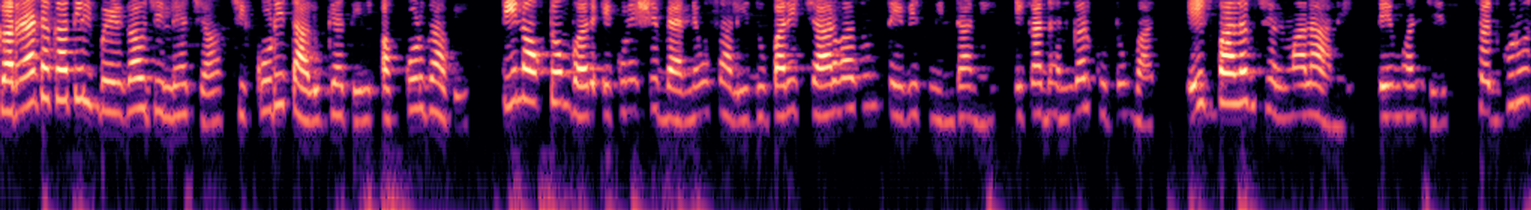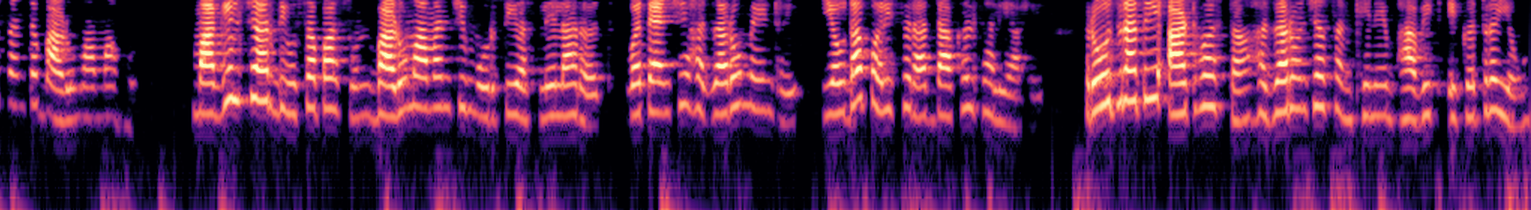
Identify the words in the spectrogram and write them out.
कर्नाटकातील बेळगाव जिल्ह्याच्या चिकोडी तालुक्यातील अक्कोड गावी तीन ऑक्टोबर एकोणीसशे ब्याण्णव साली दुपारी चार वाजून तेवीस मिनिटांनी एका धनगर कुटुंबात एक बालक जन्माला आले. ते म्हणजे सद्गुरू संत बाळूमामा होत. मागील चार दिवसापासून बाळूमामांची मूर्ती असलेला रथ व त्यांची हजारो मेंढरे येवदा परिसरात दाखल झाली आहे. रोज रात्री आठ वाजता हजारोंच्या संख्येने भाविक एकत्र येऊन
